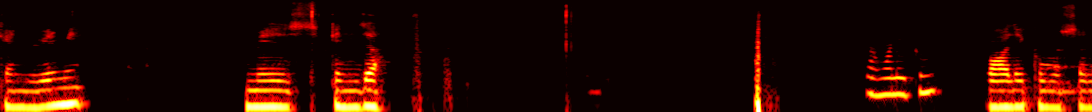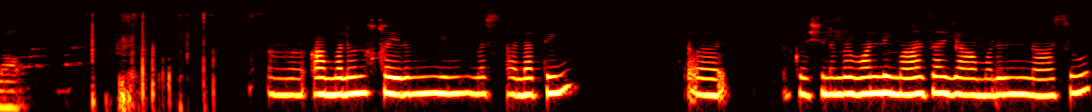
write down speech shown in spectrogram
Can you hear me? Miss Kinza. Assalamu alaikum. Walaikum assalam Uh, Amalun khairun min mas'alatin. Uh, question number one, limaza ya'malun nasu.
